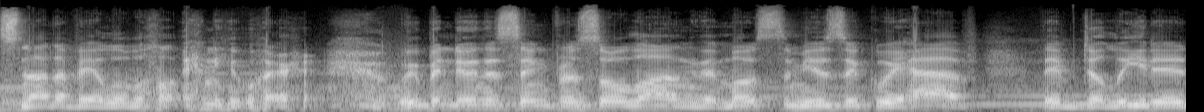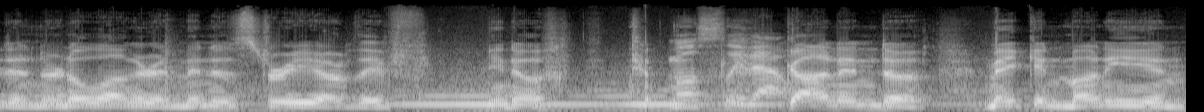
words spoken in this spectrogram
It's not available anywhere. We've been doing this thing for so long that most of the music we have, they've deleted and they're no longer in ministry or they've, you know, Mostly that. gone into making money and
